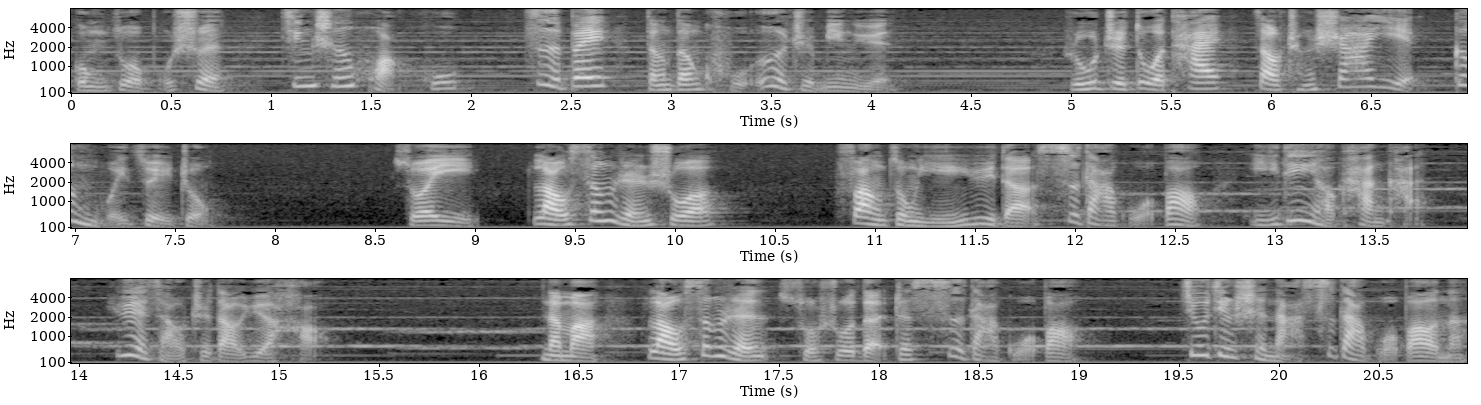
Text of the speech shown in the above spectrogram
工作不顺，精神恍惚，自卑等等苦厄之命运。如致堕胎，造成杀业，更为最重。所以老僧人说。放纵淫欲的四大果报一定要看看，越早知道越好。那么老僧人所说的这四大果报，究竟是哪四大果报呢？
